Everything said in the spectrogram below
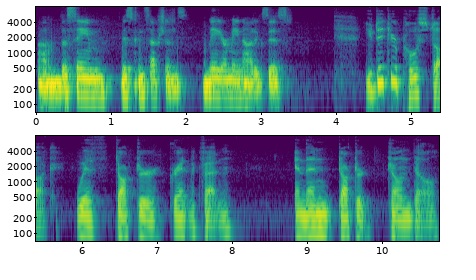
um, the same misconceptions may or may not exist. You did your postdoc with Dr. Grant McFadden and then Dr. John Bell.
